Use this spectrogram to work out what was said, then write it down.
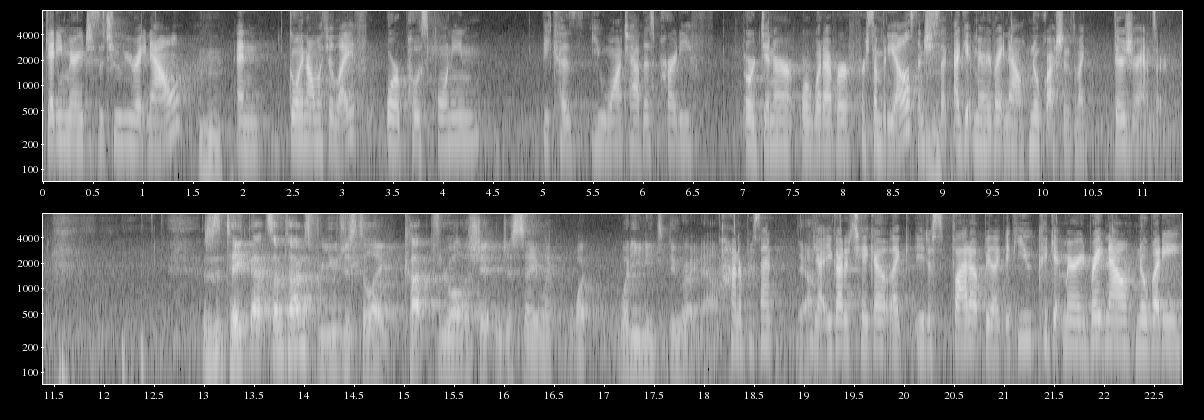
getting married just the two of you right now mm-hmm. and going on with your life or postponing because you want to have this party or dinner or whatever for somebody else and she's mm-hmm. like i get married right now no questions. I'm like there's your answer. Does it take that sometimes for you just to like cut through all the shit and just say like, what what do you need to do right now? 100% Yeah. yeah you got to take out like you just flat out be like if you could get married right now nobody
